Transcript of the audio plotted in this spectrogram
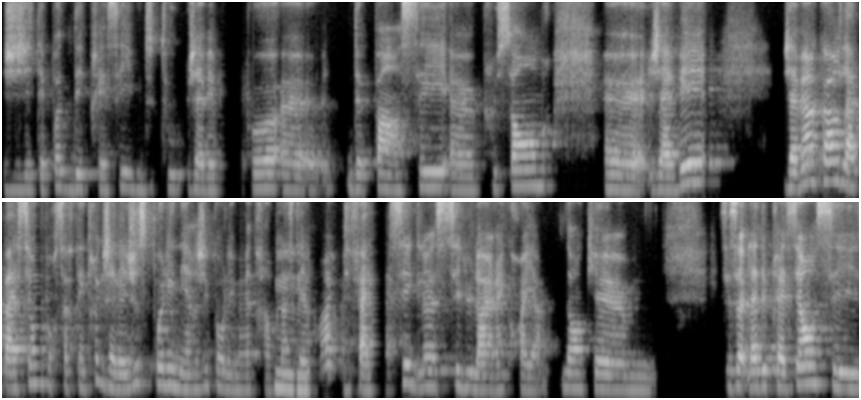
j'étais pas dépressive du tout. J'avais pas euh, de pensée euh, plus sombre. Euh, j'avais j'avais encore de la passion pour certains trucs, j'avais juste pas l'énergie pour les mettre en place. C'était mm-hmm. vraiment une fatigue cellulaire incroyable. Donc, c'est ça, la dépression, c'est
